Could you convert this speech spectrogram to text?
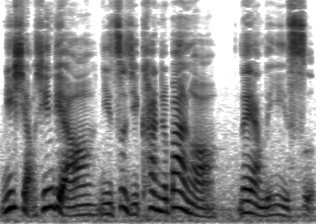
你小心点啊，你自己看着办啊”那样的意思。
